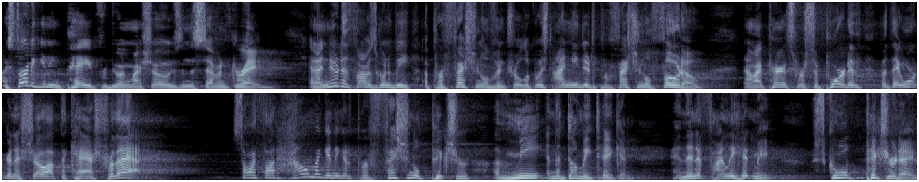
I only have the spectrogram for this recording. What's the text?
I started getting paid for doing my shows in the seventh grade. And I knew that if I was going to be a professional ventriloquist, I needed a professional photo. Now, my parents were supportive, but they weren't going to shell out the cash for that. So I thought, how am I going to get a professional picture of me and the dummy taken? And then it finally hit me school picture day.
